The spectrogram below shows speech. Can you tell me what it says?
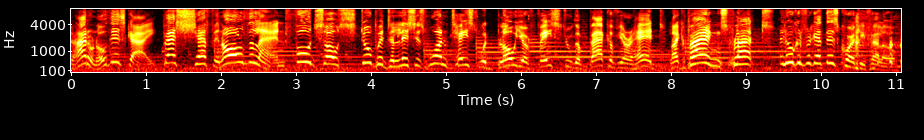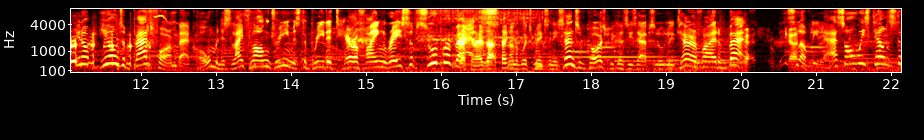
I don't know, this guy. Best chef in all the land. Food so stupid delicious, one taste would blow your face through the back of your head. Like bang, splat! And who could forget this quirky fellow? You know, he owns a bat farm back home, and his lifelong dream is to breed a terrifying race of super bats. Recognize that thing? None of which makes any sense, of course, because he's absolutely terrified of bats. From This cats. lovely lass always tells the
